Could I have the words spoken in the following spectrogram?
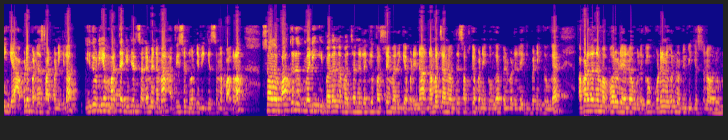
நீங்க அப்ளை பண்ண ஸ்டார்ட் பண்ணிக்கலாம். இதோடைய மத்த டீடைல்ஸ் எல்லாமே நம்ம அபிஷியல் நோட்டிபிகேஷன் பார்க்கலாம். சோ அதை பாக்குறதுக்கு முன்னாடி இப்ப இப்பதான் நம்ம சேனலுக்கு ஃபர்ஸ்ட் டைம் வரீங்க அப்படின்னா நம்ம சேனல் வந்து சப்ஸ்கிரைப் பண்ணிக்கோங்க பெல் பட்டனை கிளிக் பண்ணிக்கோங்க. அப்பதான் நம்ம போற வீடியோல உங்களுக்கு உடனுக்குடன் நோட்டிபிகேஷன் வரும்.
